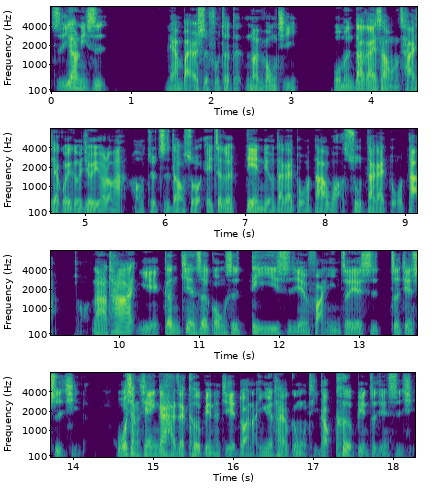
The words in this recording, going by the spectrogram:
只要你是两百二十伏特的暖风机，我们大概上网查一下规格就有了嘛，好，就知道说，哎，这个电流大概多大，瓦数大概多大，哦，那它也跟建设公司第一时间反映这些事这件事情的，我想现在应该还在客变的阶段了，因为他有跟我提到客变这件事情。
